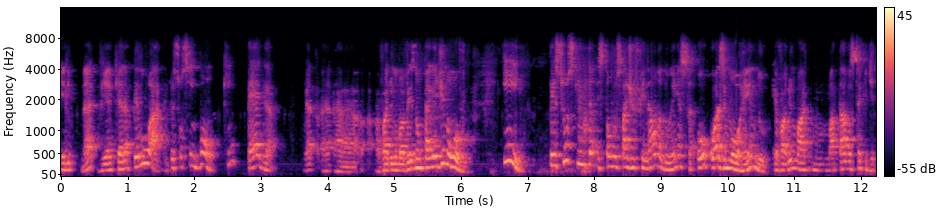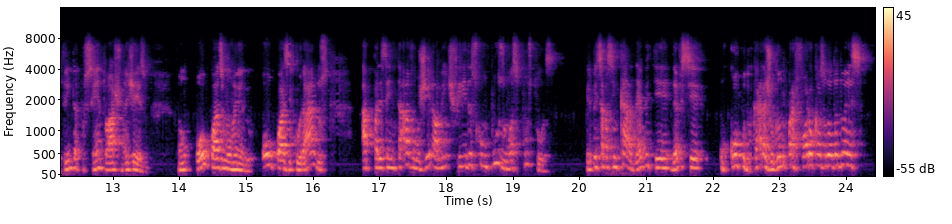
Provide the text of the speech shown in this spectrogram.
ele né, via que era pelo ar. Ele pensou assim: bom, quem pega a, a, a varíola uma vez não pega de novo. E pessoas que estão no estágio final da doença, ou quase morrendo, que a varíola matava cerca de 30%, eu acho, né, Jesus? Então, ou quase morrendo, ou quase curados, apresentavam geralmente feridas com pus, umas pústulas. Ele pensava assim, cara, deve ter, deve ser o corpo do cara jogando para fora o causador da doença.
